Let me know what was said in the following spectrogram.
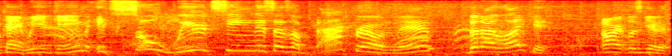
Okay, weave game. It's so weird seeing this as a background, man. But I like it. All right, let's get it.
